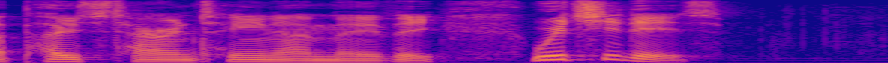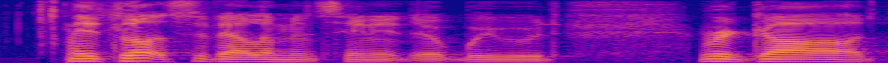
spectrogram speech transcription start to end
a post Tarantino movie, which it is. There's lots of elements in it that we would regard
